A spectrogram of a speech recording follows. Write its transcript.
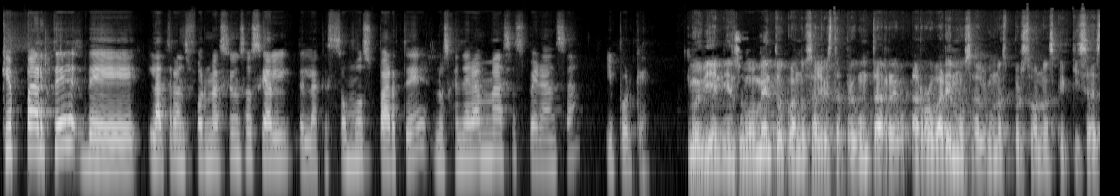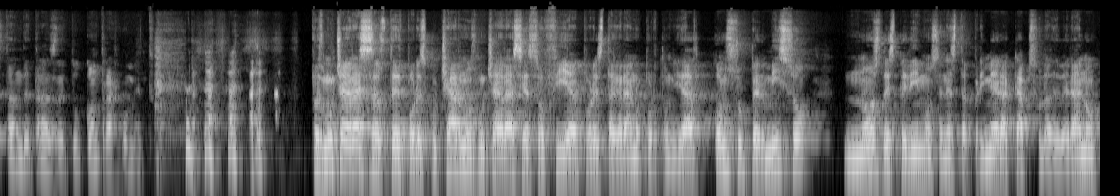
qué parte de la transformación social de la que somos parte nos genera más esperanza y por qué. Muy bien, y en su momento, cuando salga esta pregunta, arrobaremos a algunas personas que quizá están detrás de tu contraargumento. Pues muchas gracias a usted por escucharnos, muchas gracias Sofía por esta gran oportunidad. Con su permiso, nos despedimos en esta primera cápsula de verano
